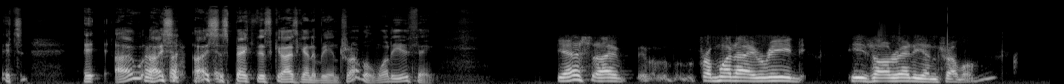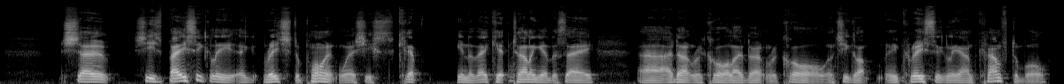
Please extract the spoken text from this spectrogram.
it's. It, I, I, I suspect this guy's going to be in trouble. What do you think? Yes, I. From what I read, he's already in trouble. So she's basically uh, reached a point where she kept, you know, they kept telling her to say, uh, "I don't recall, I don't recall," and she got increasingly uncomfortable,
